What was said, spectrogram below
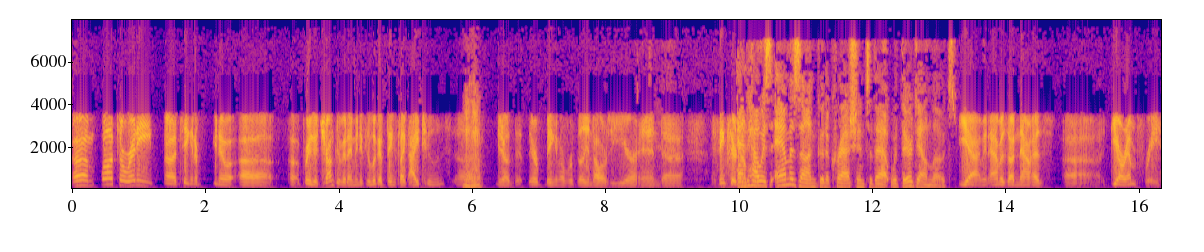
Um, well, it's already uh, taken a you know uh, a pretty good chunk of it. I mean, if you look at things like iTunes, uh, Mhm. you know they're making over a billion dollars a year, and uh, I think they're And how is Amazon going to crash into that with their downloads? yeah. I mean, Amazon now has uh, DRM free,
